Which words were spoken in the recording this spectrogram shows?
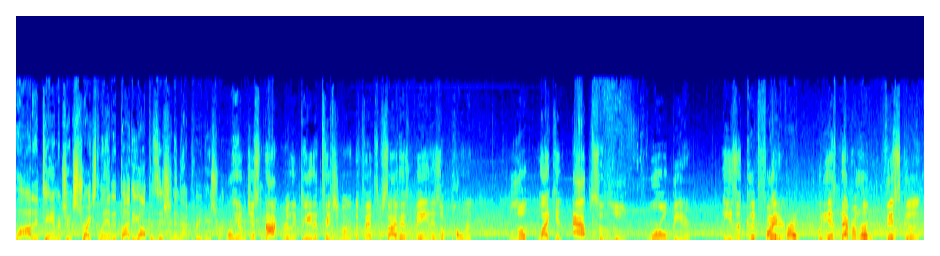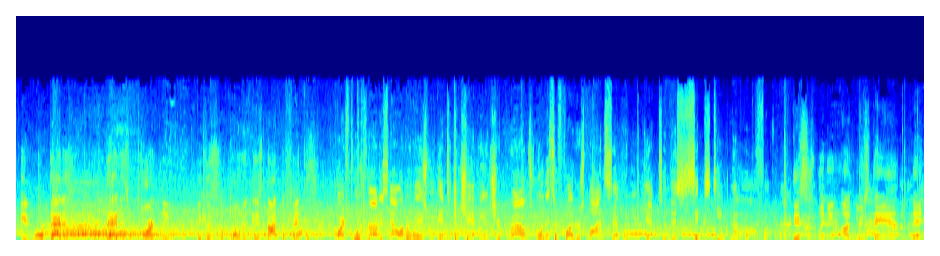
lot of damaging strikes landed by the opposition in that previous round. Well, him just not really paying attention on the defensive side has made his opponent look like an absolute world beater. He's a good fighter, fight. but he has never looked this good. And that is that is partly because his opponent is not defending. All right, fourth round is now underway as we get to the championship rounds. What is a fighter's mindset when you get to this 16th minute of a fight? This is when you understand that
